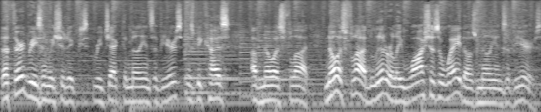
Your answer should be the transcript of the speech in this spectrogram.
The third reason we should ex- reject the millions of years is because of Noah's flood. Noah's flood literally washes away those millions of years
